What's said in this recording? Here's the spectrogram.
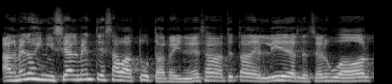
al menos inicialmente, esa batuta, Reiner, esa batuta del líder, de ser el jugador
